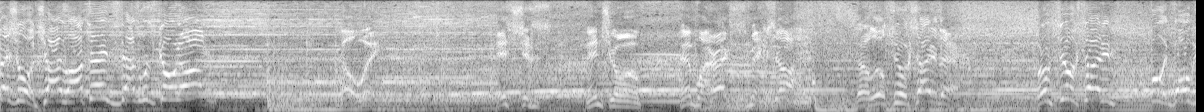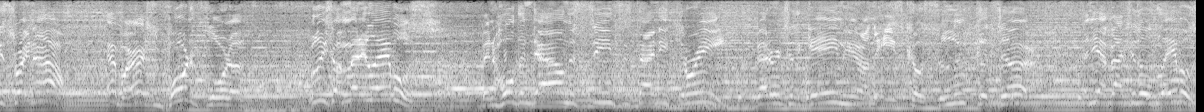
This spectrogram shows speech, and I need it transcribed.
Special chai lattes? Is that what's going on? No, wait. It's just intro Empire X's mix. Ah, got a little too excited there. But I'm still excited, fully focused right now. Empire X was born in Florida, released on many labels. Been holding 93. Veteran to the game here on the East Coast. Salute, good sir. And yeah, back to those labels.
